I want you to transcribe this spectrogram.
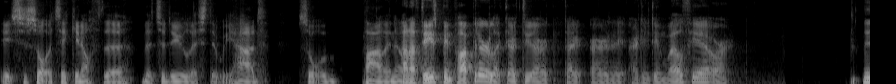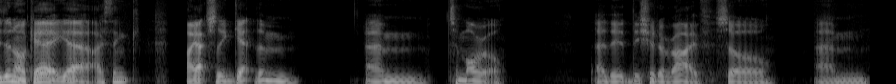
it's just sort of ticking off the the to do list that we had, sort of piling up. And have these been popular? Like, are are are they, are they doing well for you, or they're doing okay? Yeah, I think I actually get them um, tomorrow. Uh, they they should arrive. So um,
